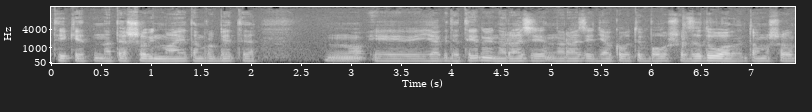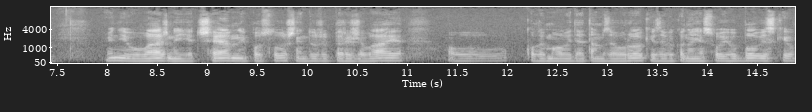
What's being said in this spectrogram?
тільки на те, що він має там робити. Ну і як дитиною наразі, наразі дякувати Богу, що задоволений, тому що він є уважний, є чемний, послушний, дуже переживає, коли мова йде там за уроки, за виконання своїх обов'язків.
